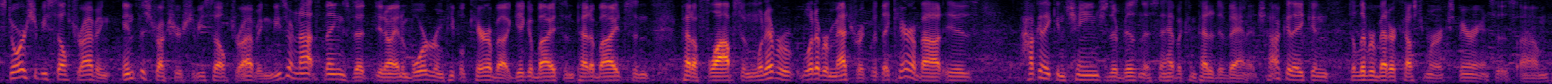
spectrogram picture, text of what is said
Storage should be self-driving. Infrastructure should be self-driving. These are not things that, you know, in a boardroom people care about gigabytes and petabytes and petaflops and whatever, whatever metric. What they care about is how can they can change their business and have a competitive advantage? How can they can deliver better customer experiences? Um,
